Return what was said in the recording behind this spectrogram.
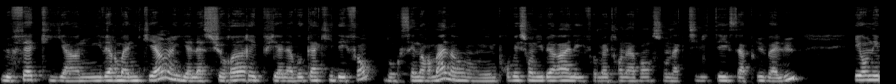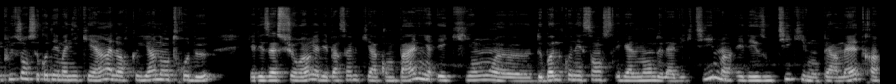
le fait qu'il y a un univers manichéen, il y a l'assureur et puis il y a l'avocat qui défend, donc c'est normal, hein, on est une profession libérale et il faut mettre en avant son activité et sa plus-value. Et on est plus dans ce côté manichéen alors qu'il y a un entre-deux. Il y a des assureurs, il y a des personnes qui accompagnent et qui ont euh, de bonnes connaissances également de la victime et des outils qui vont permettre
